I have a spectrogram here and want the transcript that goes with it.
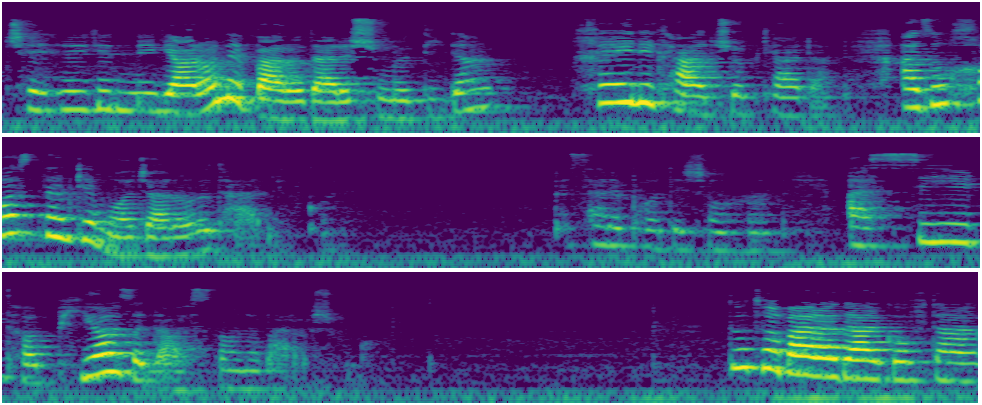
چهره نگران برادرشون رو دیدن خیلی تعجب کردن. از اون خواستن که ماجرا رو تعریف کنه. پسر پادشاه هم از سیر تا پیاز داستان رو براشون گفت. دو تا برادر گفتن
